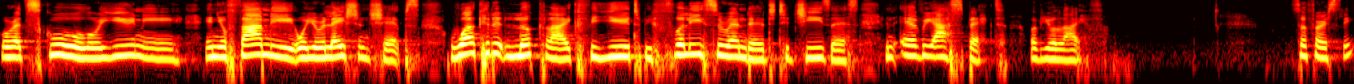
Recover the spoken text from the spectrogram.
or at school or uni, in your family or your relationships. What could it look like for you to be fully surrendered to Jesus in every aspect of your life? So, firstly,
